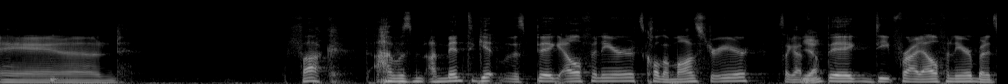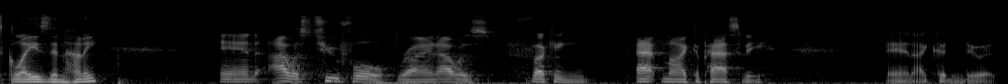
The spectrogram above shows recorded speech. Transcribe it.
And fuck. I was I meant to get this big elephant ear. It's called a monster ear. It's like a Yeah. big deep fried elephant ear, but it's glazed in honey. And I was too full, Ryan. I was fucking at my capacity. And I couldn't do it.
